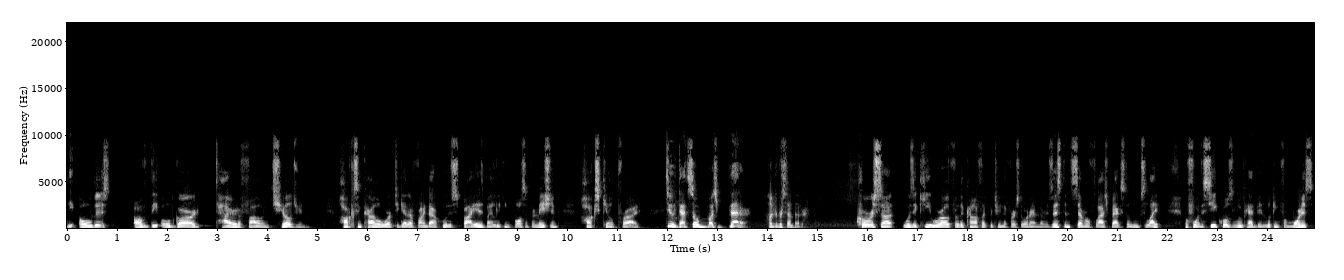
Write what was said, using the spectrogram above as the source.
The oldest of the old guard, tired of following children. Hux and Kylo work together to find out who the spy is by leaking false information. Hux killed Pryde. Dude, that's so much better. 100% better. Coruscant was a key world for the conflict between the First Order and the Resistance. Several flashbacks to Luke's life before the sequels. Luke had been looking for Mortis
